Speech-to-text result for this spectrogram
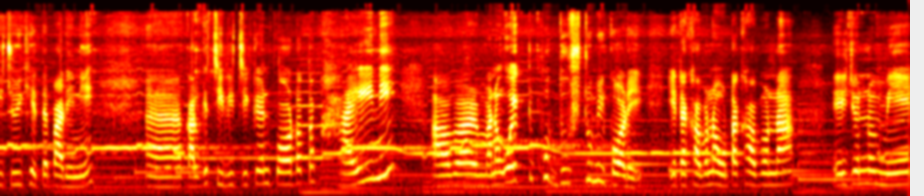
কিছুই খেতে পারিনি। কালকে চিলি চিকেন পরোটা তো খাইনি। আবার মানে ও একটু খুব দুষ্টুমি করে। এটা খাব না, ওটা খাব না। এই জন্য মেয়ে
